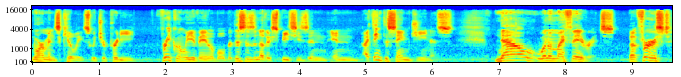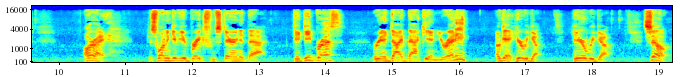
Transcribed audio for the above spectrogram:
norman's killies which are pretty frequently available but this is another species in in i think the same genus now one of my favorites but first all right just want to give you a break from staring at that okay deep breath we're going to dive back in. You ready? Okay, here we go. Here we go. So,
